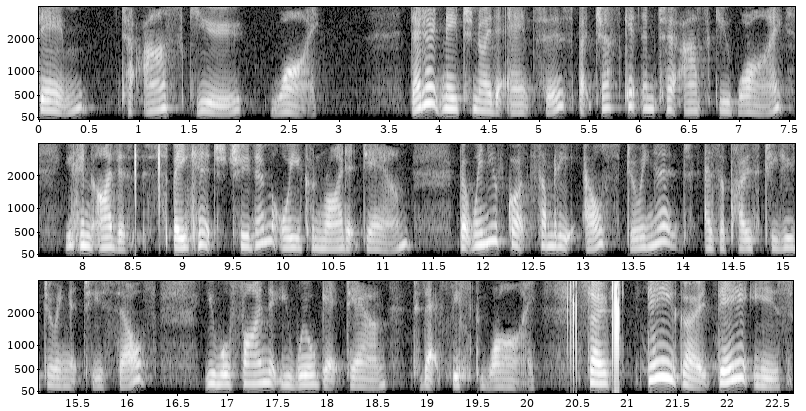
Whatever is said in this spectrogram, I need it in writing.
them to ask you why. They don't need to know the answers, but just get them to ask you why you can either speak it to them or you can write it down. But when you've got somebody else doing it as opposed to you doing it to yourself, you will find that you will get down to that fifth why. So there you go. There is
